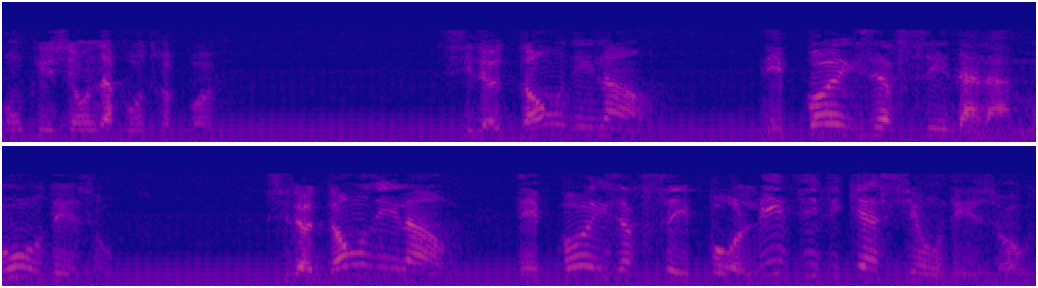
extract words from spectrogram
Conclusion de l'apôtre Paul. Si le don des langues n'est pas exercé dans l'amour des autres, si le don des langues n'est pas exercé pour l'édification des autres,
